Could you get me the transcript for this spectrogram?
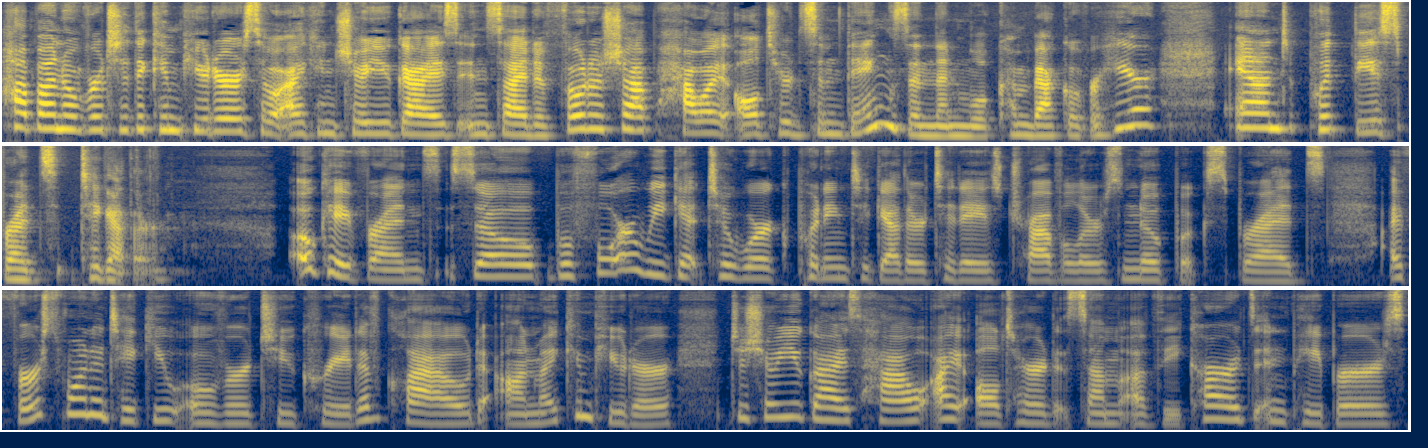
hop on over to the computer so I can show you guys inside of Photoshop how I altered some things and then we'll come back over here and put these spreads together. Okay, friends, so before we get to work putting together today's Traveler's Notebook spreads, I first want to take you over to Creative Cloud on my computer to show you guys how I altered some of the cards and papers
